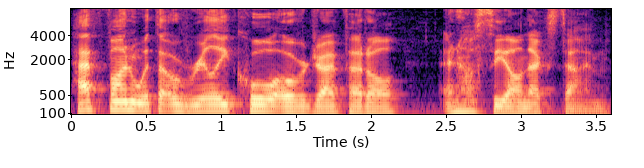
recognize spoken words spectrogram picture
have fun with a really cool overdrive pedal, and I'll see y'all next time.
